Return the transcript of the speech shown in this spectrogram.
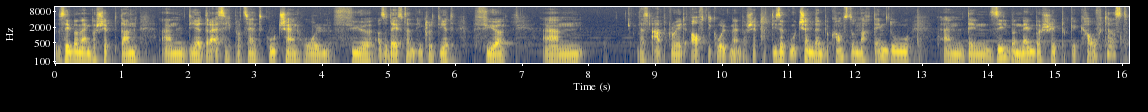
Silber Membership dann ähm, dir 30% Gutschein holen für, also der ist dann inkludiert für ähm, das Upgrade auf die Gold Membership. Dieser Gutschein, den bekommst du, nachdem du ähm, den Silber Membership gekauft hast,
